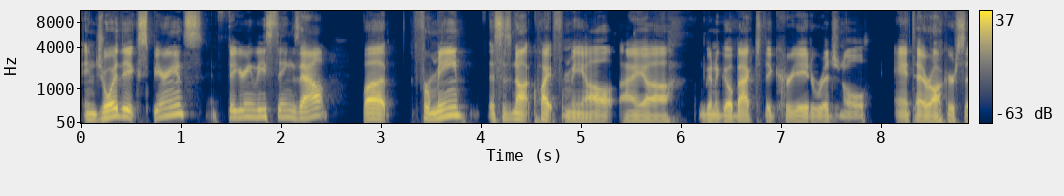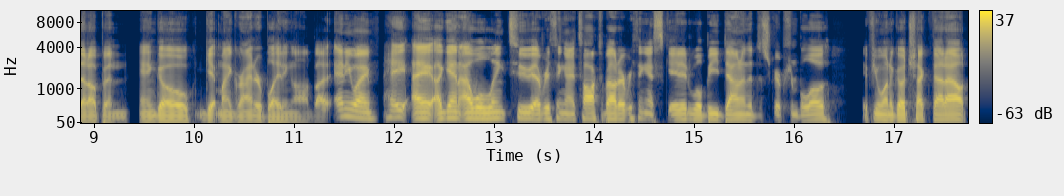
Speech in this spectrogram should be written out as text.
enjoy the experience and figuring these things out. But for me, this is not quite for me. I'll I uh, I'm gonna go back to the create original anti-rocker setup and and go get my grinder blading on. But anyway, hey, I, again, I will link to everything I talked about. Everything I skated will be down in the description below if you want to go check that out.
